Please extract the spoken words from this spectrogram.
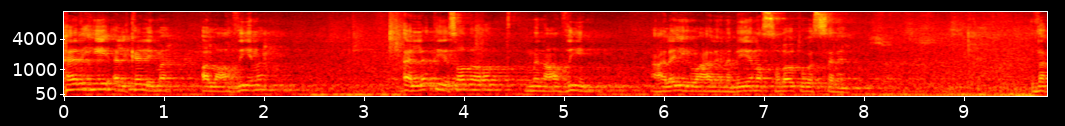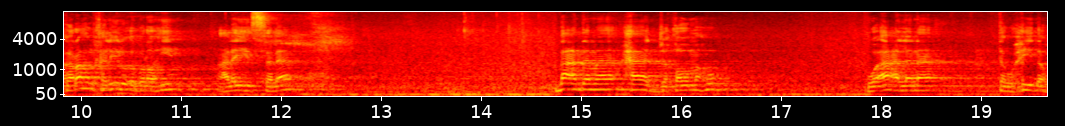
هذه الكلمة العظيمة التي صدرت من عظيم عليه وعلى نبينا الصلاة والسلام. ذكرها الخليل إبراهيم عليه السلام بعدما حاج قومه وأعلن توحيده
